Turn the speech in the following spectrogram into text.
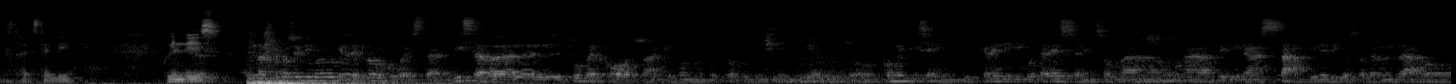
stai, stai lì. Quindi... L'altra cosa che ti volevo chiedere è proprio questa, vista la, il tuo percorso anche con purtroppo gli incidenti che hai avuto, come ti senti? Credi di poter essere insomma una pedina stabile di questo Catanzaro?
